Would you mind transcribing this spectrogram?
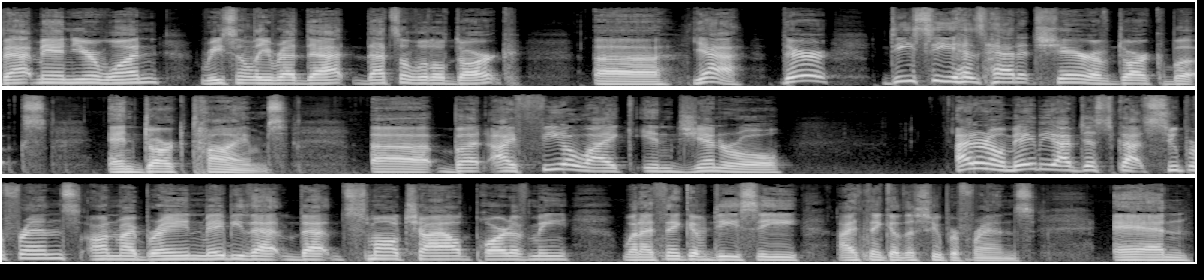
Batman Year One recently read that. That's a little dark. Uh, yeah, there. DC has had its share of dark books and dark times, uh, but I feel like in general, I don't know. Maybe I've just got super friends on my brain. Maybe that that small child part of me. When I think of DC, I think of the super friends, and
